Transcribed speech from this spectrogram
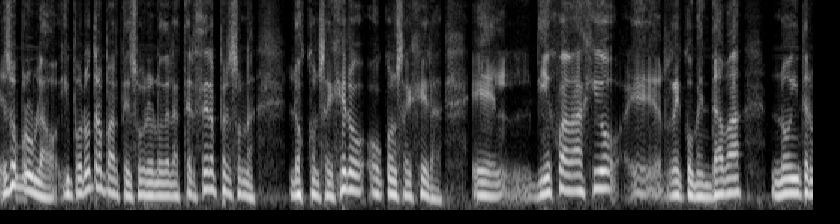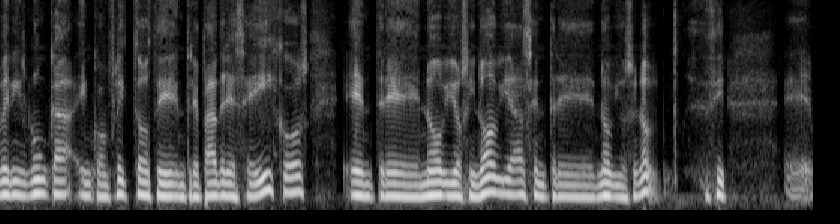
Eso por un lado. Y por otra parte, sobre lo de las terceras personas, los consejeros o consejeras, el viejo adagio eh, recomendaba no intervenir nunca en conflictos de, entre padres e hijos, entre novios y novias, entre novios y novios. Es decir, eh,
